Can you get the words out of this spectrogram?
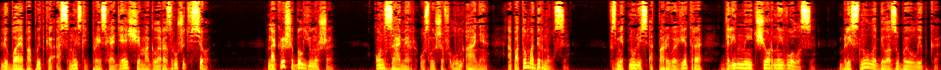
Любая попытка осмыслить происходящее могла разрушить все. На крыше был юноша. Он замер, услышав Лун Аня, а потом обернулся. Взметнулись от порыва ветра длинные черные волосы, блеснула белозубая улыбка.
